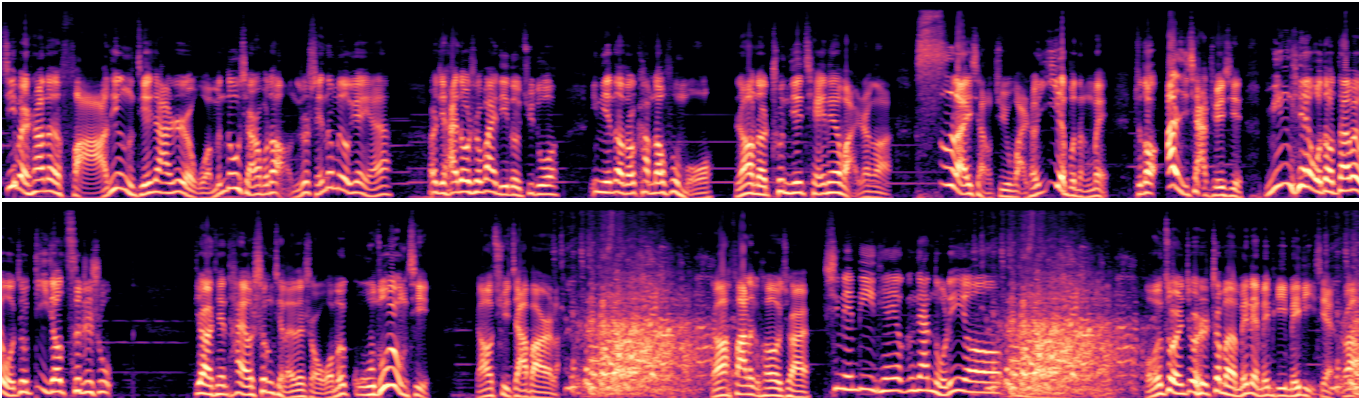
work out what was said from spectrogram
基本上的法定节假日我们都享受不到，你说谁能没有怨言啊？而且还都是外地的居多，一年到头看不到父母。然后呢，春节前一天晚上啊，思来想去，晚上夜不能寐，直到暗下决心，明天我到单位我就递交辞职书。第二天太阳升起来的时候，我们鼓足勇气，然后去加班了，然后发了个朋友圈：新年第一天要更加努力哟。我们做人就是这么没脸没皮没底线，是吧？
